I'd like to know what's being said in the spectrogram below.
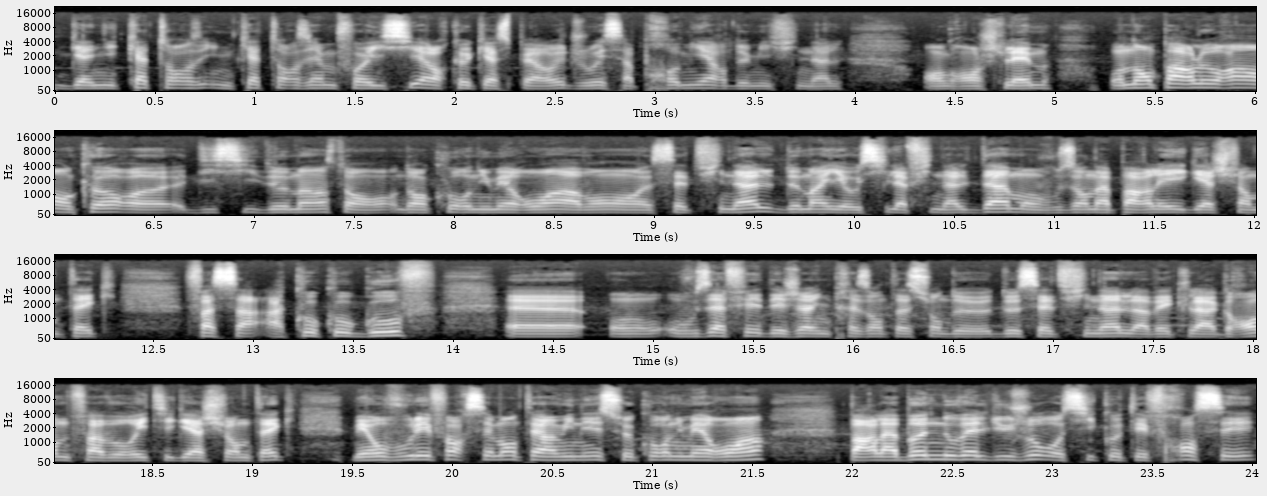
gagner 14, une quatorzième fois ici, alors que Casper Ruud jouait sa première demi-finale en Grand Chelem. On en parlera encore euh, d'ici demain dans, cours numéro 1 avant euh, cette finale. Demain, il y a aussi la finale dame. On vous en a parlé, Iga Swiatek face à, Coco Gauff. on, vous a fait déjà une présentation de, cette finale avec la grande favorite Iga Swiatek, mais on voulait forcément terminer ce cours numéro 1 par la bonne nouvelle du jour aussi côté français.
